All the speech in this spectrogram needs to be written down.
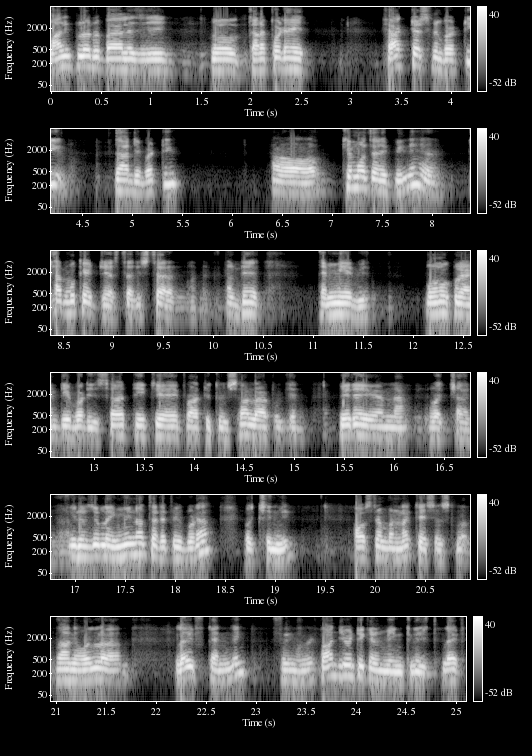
మాలిక్యులర్ బయాలజీలో కనపడే ఫ్యాక్టర్స్ని బట్టి దాన్ని బట్టి కెమోథెరపీని అడ్వకేట్ చేస్తారు ఇస్తారనమాట అంటే ఎంఏబి మోనోకుల్ యాంటీబాడీసా టీకేఐ పార్టికల్సా లేకపోతే వేరే ఏమన్నా వచ్చాను ఈ రోజుల్లో ఇమ్యూనోథెరపీ కూడా వచ్చింది. అవసరం ఉన్న కేసెస్లో దానివల్ల life can be longevity can be increase life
